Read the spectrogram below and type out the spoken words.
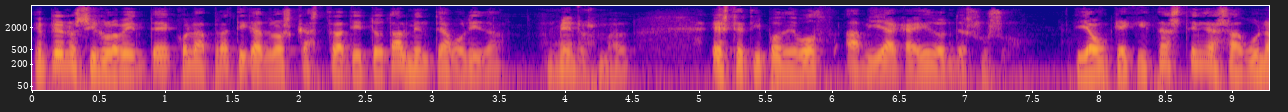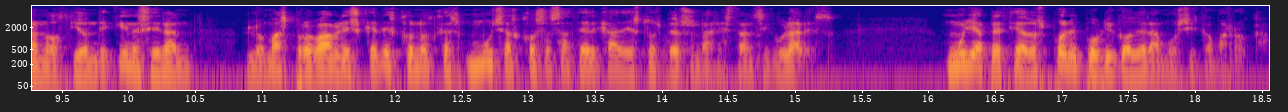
En pleno siglo XX, con la práctica de los castrati totalmente abolida, menos mal, este tipo de voz había caído en desuso. Y aunque quizás tengas alguna noción de quiénes eran, lo más probable es que desconozcas muchas cosas acerca de estos personajes tan singulares, muy apreciados por el público de la música barroca.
